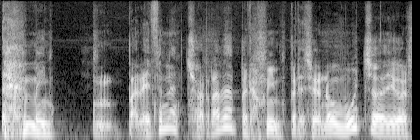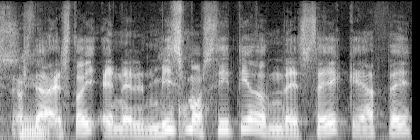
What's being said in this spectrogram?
me parece una chorrada, pero me impresionó mucho. Digo, estoy en el mismo sitio donde sé que hace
